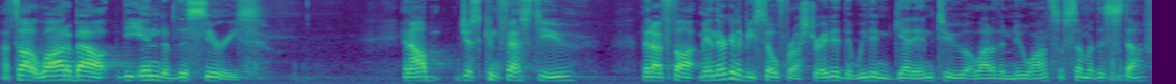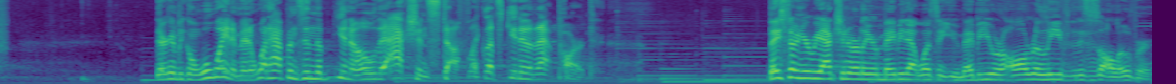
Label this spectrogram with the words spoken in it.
I've thought a lot about the end of this series. And I'll just confess to you that I've thought, man, they're going to be so frustrated that we didn't get into a lot of the nuance of some of this stuff. They're going to be going, well, wait a minute, what happens in the, you know, the action stuff? Like, let's get into that part. Based on your reaction earlier, maybe that wasn't you. Maybe you were all relieved that this is all over.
